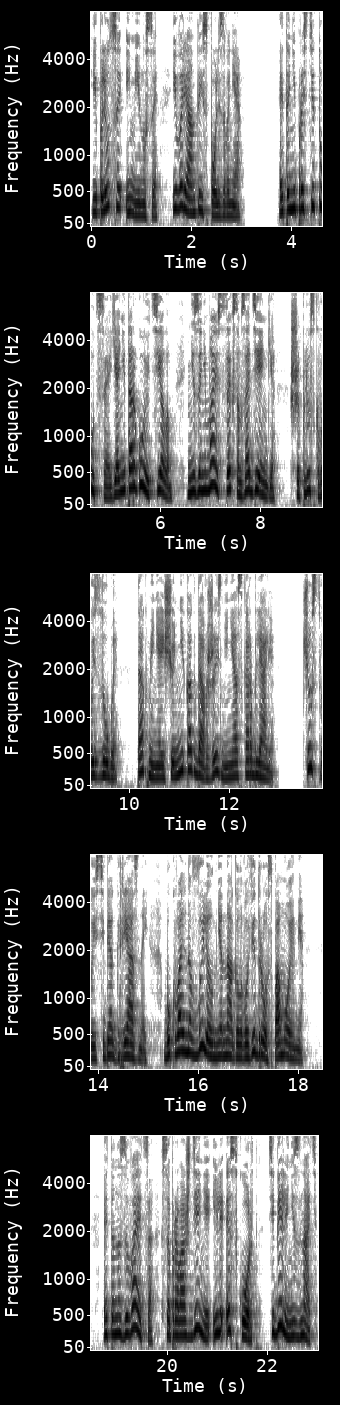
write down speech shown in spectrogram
И плюсы, и минусы и варианты использования. «Это не проституция, я не торгую телом, не занимаюсь сексом за деньги», – шиплю сквозь зубы. Так меня еще никогда в жизни не оскорбляли. Чувствую себя грязной, буквально вылил мне на голову ведро с помоями. Это называется сопровождение или эскорт, тебе ли не знать?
